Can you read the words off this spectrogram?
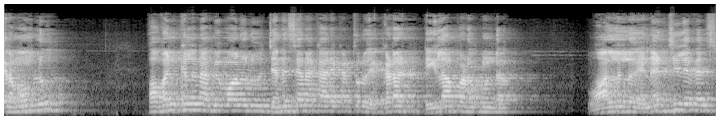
క్రమంలో పవన్ కళ్యాణ్ అభిమానులు జనసేన కార్యకర్తలు ఎక్కడా డీలా పడకుండా వాళ్ళలో ఎనర్జీ లెవెల్స్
